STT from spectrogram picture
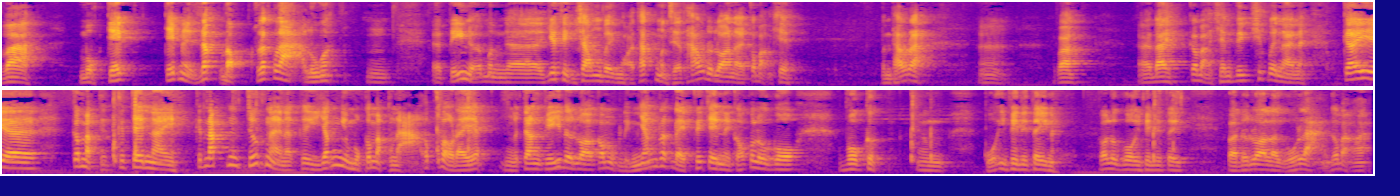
Và một chép chép này rất độc rất lạ luôn á. Ừ. Ờ, tí nữa mình uh, giới thiệu xong về ngoại thất mình sẽ tháo đôi loa này các bạn xem. Mình tháo ra. À, vâng. À, đây các bạn xem tiếp trước bên này này cái ờ, cái mặt, cái trên này, cái nắp trước này là cái giống như một cái mặt nạ úp vào đây á. Người trang trí đôi loa có một điểm nhấn rất đẹp, phía trên này có cái logo vô cực ừ, của Infinity này, có logo Infinity. Và đôi loa là gỗ lạng các bạn ạ.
